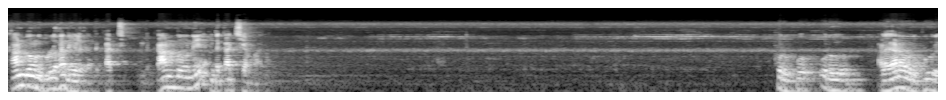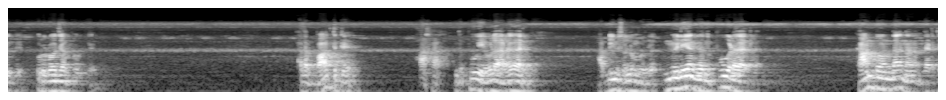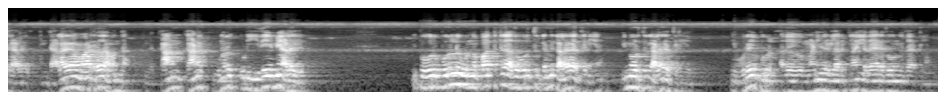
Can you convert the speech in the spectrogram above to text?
காண்பவனுக்குள்ளே தான் நிகழுது அந்த காட்சி. அந்த காண்பவனே அந்த காட்சியாக மாறும். ஒரு ஒரு அழகான ஒரு பூ இருக்குது ஒரு ரோஜா பூ இருக்குது அதை பார்த்துட்டு ஆஹா இந்த பூ எவ்வளோ அழகாக இருக்கு. அப்படின்னு சொல்லும்போது உண்மையிலேயே அங்கே அந்த பூ அழகாக இருக்கல. காம்பவுண்ட் தான் அந்த அந்த இடத்துல அழகு. அந்த அழகாக மாறுறது அவன் தான். அந்த காண் காண உணரக்கூடிய இதயமே அழகு. இப்போ ஒரு பொருள் ஒன்றை பார்த்துட்டு அது ஒருத்தர் கண்ணுக்கு அழகாக தெரியும் இன்னொருத்தருக்கு அழகாக தெரியாது. நீ ஒரே பொருள் அது மனிதர்களாக இருக்கலாம் இல்லை வேறு எதுவும் ஒன்று இதாக இருக்கலாம்.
